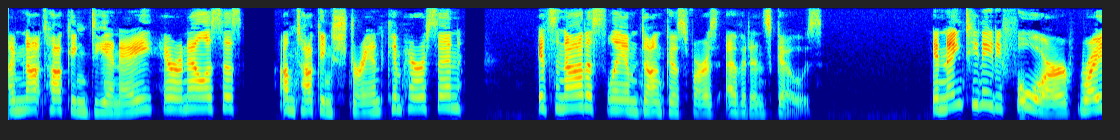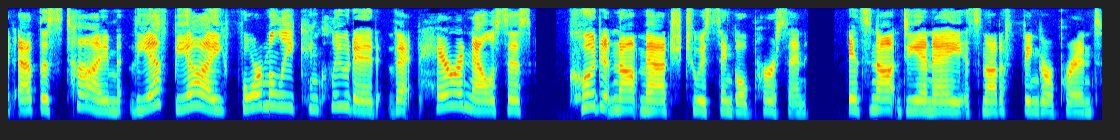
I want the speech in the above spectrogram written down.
I'm not talking DNA hair analysis, I'm talking strand comparison it's not a slam dunk as far as evidence goes. In 1984, right at this time, the FBI formally concluded that hair analysis could not match to a single person. It's not DNA, it's not a fingerprint.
